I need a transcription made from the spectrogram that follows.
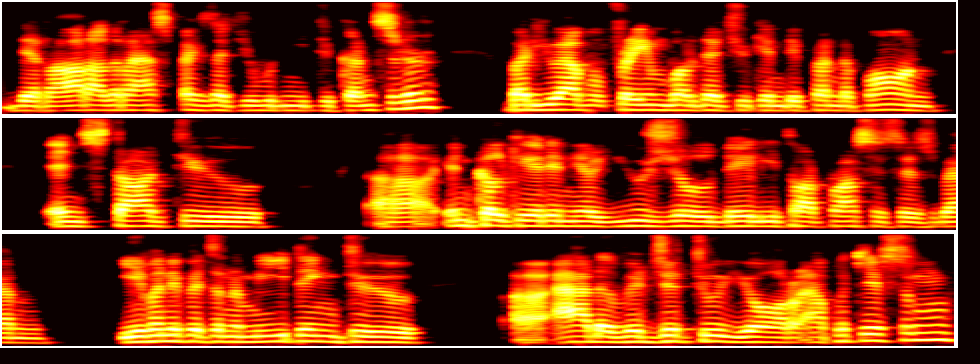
there are other aspects that you would need to consider but you have a framework that you can depend upon and start to uh, inculcate in your usual daily thought processes when even if it's in a meeting to uh, add a widget to your application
